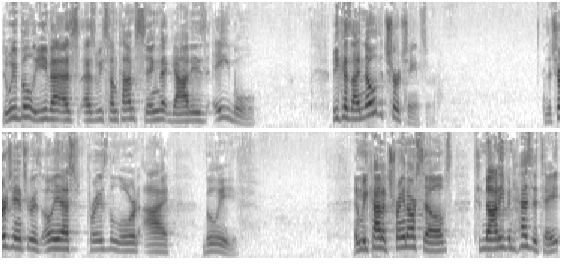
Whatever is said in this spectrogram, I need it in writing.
Do we believe, as, as we sometimes sing, that God is able? Because I know the church answer. The church answer is, oh, yes, praise the Lord, I believe. And we kind of train ourselves to not even hesitate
